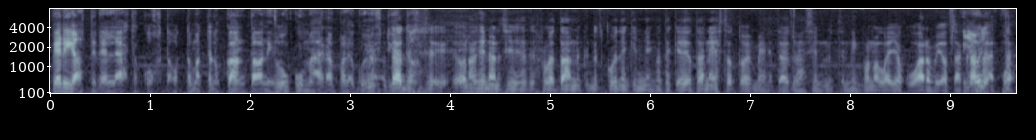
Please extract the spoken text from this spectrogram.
periaatteiden lähtökohta, ottamatta nyt kantaa niin lukumäärän paljon kuin no, yhtiöt on. Se, onhan siinä siis, että jos ruvetaan nyt kuitenkin niin tekemään jotain estotoimia, niin täytyyhän siinä nyt niin kuin olla joku arvio takana, joo, että, mut,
